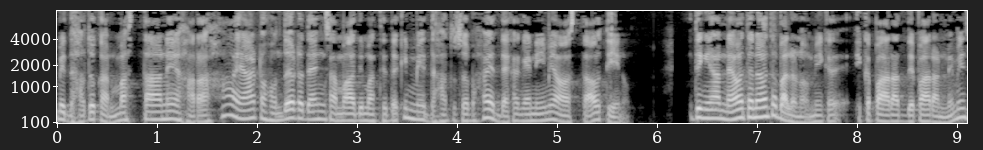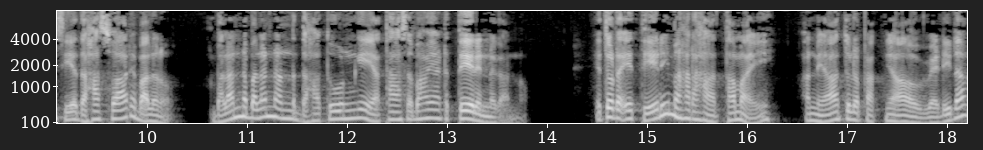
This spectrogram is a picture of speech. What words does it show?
මේ ධාතු කර්මස්ථානය හරහා යාට හොඳට දැන් සමාධිමත් හිතකින් මේ ධාතු ස්වභාවය දැක ගැනීමේ අවස්ථාව තියෙනවා. ඉතින් එයා නැවත නැවත බලනවා. මේක එකපාරක් දෙපාරක් නෙමෙයි සිය දහස් වාරේ බලනවා. බලන්න බලන්න අන්න ධාතුන්ගේ යථා ස්වභාවයට තේරෙන්න ගන්නවා. එතකොට ඒ තේරීම හරහා තමයි අන්න එයා තුල ප්‍රඥාව වැඩිලා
